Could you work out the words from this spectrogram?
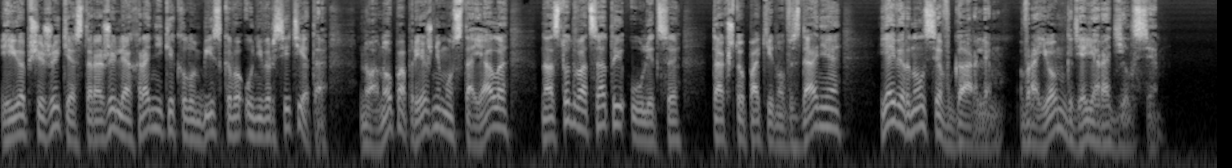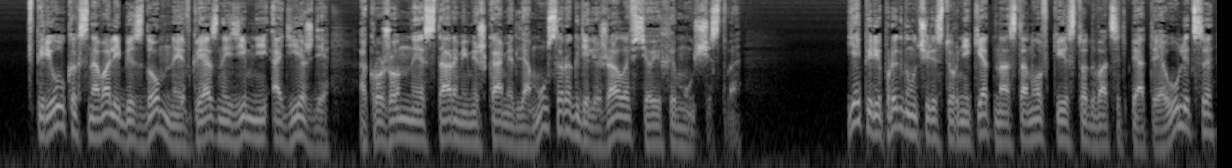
Ее общежитие сторожили охранники Колумбийского университета, но оно по-прежнему стояло на 120-й улице, так что, покинув здание, я вернулся в Гарлем, в район, где я родился. В переулках сновали бездомные в грязной зимней одежде, окруженные старыми мешками для мусора, где лежало все их имущество. Я перепрыгнул через турникет на остановке 125-я улица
